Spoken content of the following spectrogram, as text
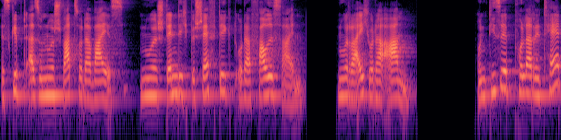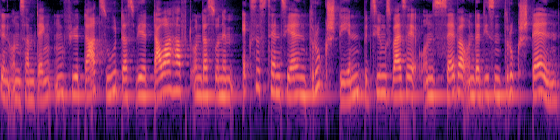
Es gibt also nur schwarz oder weiß, nur ständig beschäftigt oder faul sein, nur reich oder arm. Und diese Polarität in unserem Denken führt dazu, dass wir dauerhaft unter so einem existenziellen Druck stehen, beziehungsweise uns selber unter diesen Druck stellen,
